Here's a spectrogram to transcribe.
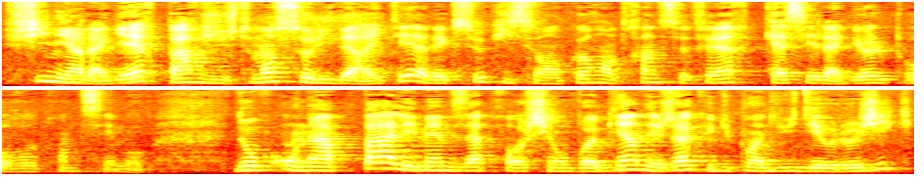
finir la guerre par justement solidarité avec ceux qui sont encore en train de se faire casser la gueule, pour reprendre ces mots. Donc on n'a pas les mêmes approches et on voit bien déjà que du point de vue idéologique,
